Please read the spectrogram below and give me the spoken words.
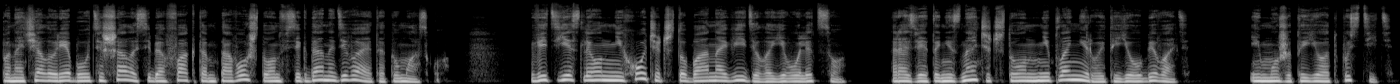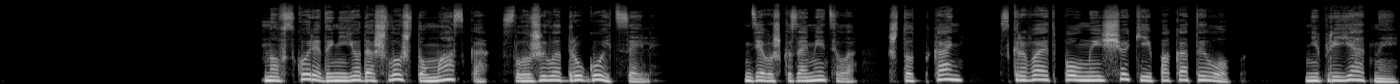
Поначалу Реба утешала себя фактом того, что он всегда надевает эту маску. Ведь если он не хочет, чтобы она видела его лицо, разве это не значит, что он не планирует ее убивать и может ее отпустить? Но вскоре до нее дошло, что маска служила другой цели. Девушка заметила, что ткань скрывает полные щеки и покатый лоб, неприятные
